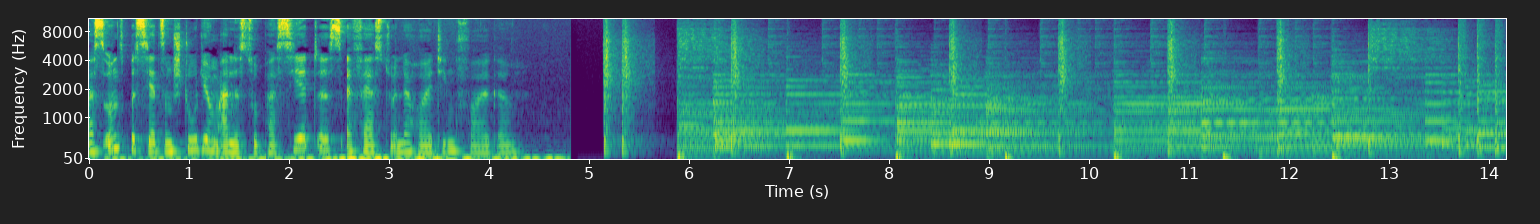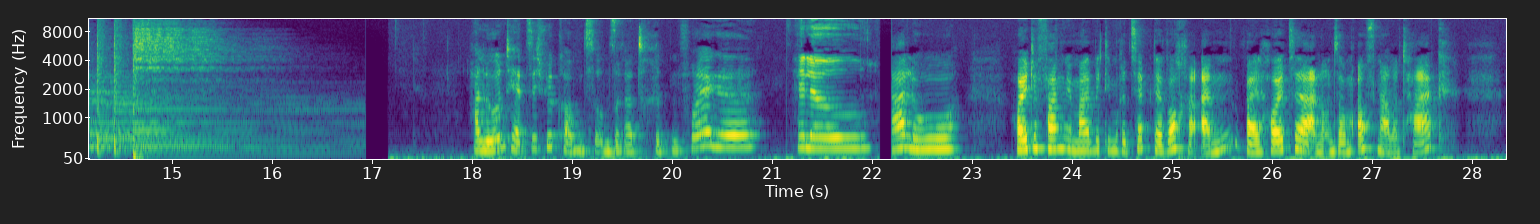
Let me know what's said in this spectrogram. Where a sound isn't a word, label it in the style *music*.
Was uns bis jetzt im Studium alles so passiert ist, erfährst du in der heutigen Folge. Hallo und herzlich willkommen zu unserer dritten Folge. Hello. Hallo. Heute fangen wir mal mit dem Rezept der Woche an, weil heute an unserem Aufnahmetag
